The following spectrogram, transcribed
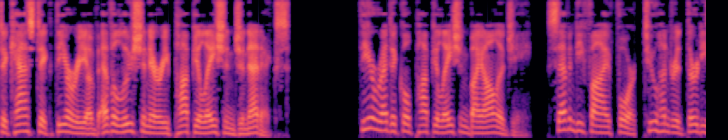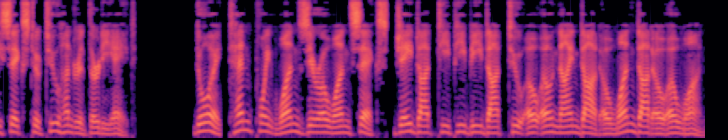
Stochastic Theory of Evolutionary Population Genetics. Theoretical Population Biology. 75 236–238. doi 10.1016 j.tpb.2009.01.001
